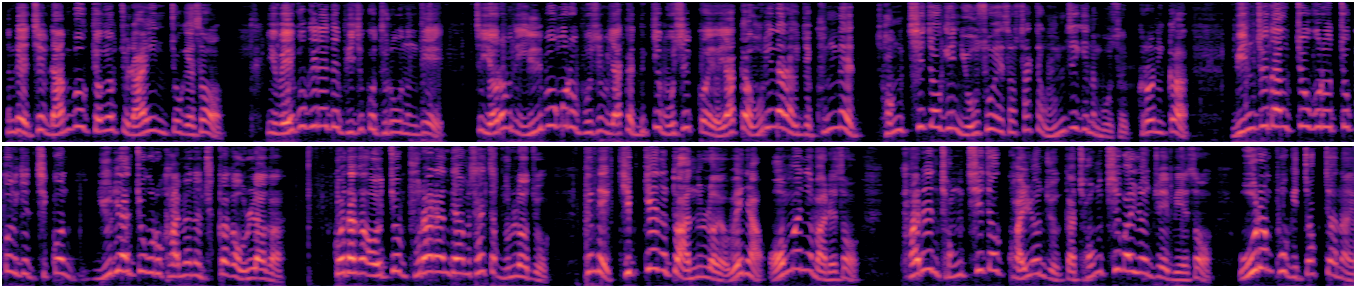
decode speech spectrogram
근데 지금 남북 경협주 라인 쪽에서 이 외국인 애들 비집고 들어오는 게 지금 여러분들 일봉으로 보시면 약간 느낌 오실 거예요. 약간 우리나라 이제 국내 정치적인 요소에서 살짝 움직이는 모습. 그러니까 민주당 쪽으로 조금 이게 집권 유리한 쪽으로 가면은 주가가 올라가. 거다가 어 좀 불안한데 하면 살짝 눌러줘. 근데 깊게는 또 안 눌러요. 왜냐? 어머니 말해서 다른 정치적 관련주, 그러니까 정치 관련주에 비해서 오름폭이 적잖아요.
